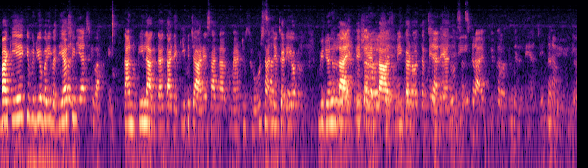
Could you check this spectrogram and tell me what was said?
ਬਾਕੀ ਇਹ ਕਿ ਵੀਡੀਓ ਬੜੀ ਵਧੀਆ ਸੀ। ਵਧੀਆ ਸੀ ਵਾਕਈ। ਤੁਹਾਨੂੰ ਕੀ ਲੱਗਦਾ ਹੈ? ਤੁਹਾਡੇ ਕੀ ਵਿਚਾਰ ਨੇ? ਸਾਡੇ ਨਾਲ ਕਮੈਂਟ ਜ਼ਰੂਰ ਸਾਂਝੇ ਕਰਿਓ। ਵੀਡੀਓ ਨੂੰ ਲਾਈਕ ਤੇ ਸ਼ੇਅਰ ਲਾਜ਼ਮੀ ਕਰੋ ਤੇ ਮਿਲਦੇ ਹਾਂ ਜੀ। ਸਬਸਕ੍ਰਾਈਬ ਵੀ ਕਰੋ ਤੇ ਮਿਲਦੇ ਹਾਂ ਜੀ ਨਵੀਂ ਵੀਡੀਓ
